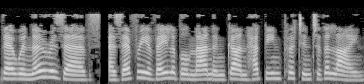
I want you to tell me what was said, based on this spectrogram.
There were no reserves, as every available man and gun had been put into the line.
